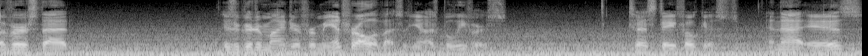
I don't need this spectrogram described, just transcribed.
a verse that is a good reminder for me and for all of us, you know, as believers, to stay focused. And that is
